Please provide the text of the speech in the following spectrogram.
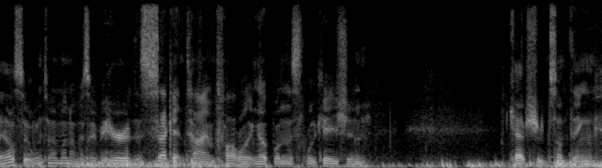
I also, one time when I was over here, the second time following up on this location, captured something,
